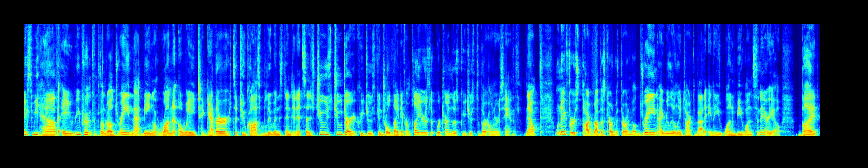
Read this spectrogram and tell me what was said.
Next, we have a reprint from Throne of Eldraine, that being Run Away Together. It's a two-cost blue instant, and it says choose two target creatures controlled by different players, return those creatures to their owner's hands. Now, when I first talked about this card with Throne of Eldraine, I really only talked about it in a 1v1 scenario. But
